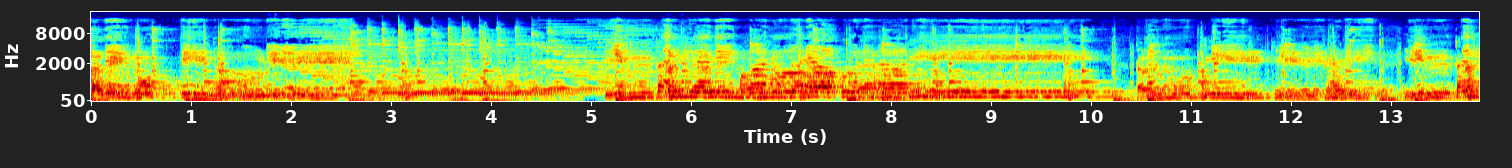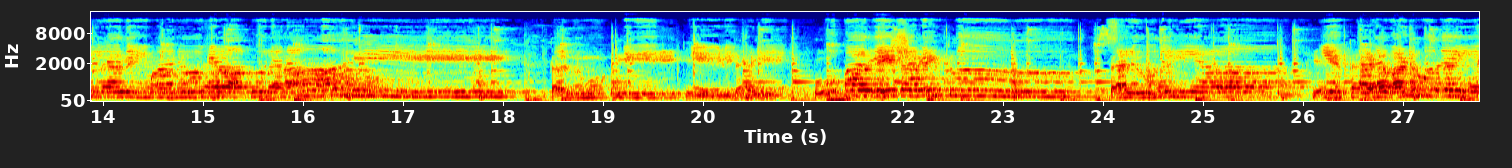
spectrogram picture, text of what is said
ಅದೇ ಮುಕ್ತಿ ನೋಡಿರಿ ಇಂತಲ್ಲದೆ ಮನೋವ್ಯಾಕುಲರಾಗಿ ತನ್ನುಟಿ ಕೇಳಿದಳಿ ಇಂತಲ್ಲದೆ ಮನೋವ್ಯಾಕುಲರಾಗಿ ತನ್ನುಟಿ ಕೇಳಿದಳಿ ಉಪದೇಶವಿತ್ತು ಸಲುದಯ್ಯ ಎತ್ತಳವಡುವುದಯ್ಯ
